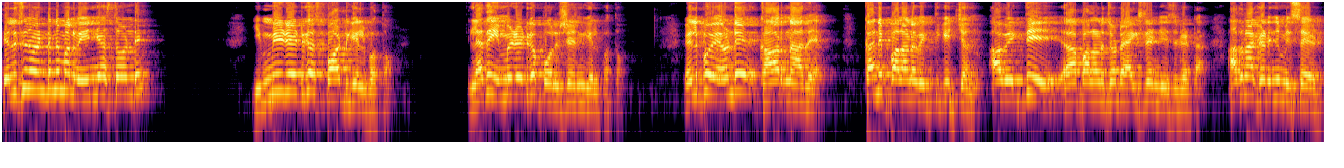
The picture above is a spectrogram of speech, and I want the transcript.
తెలిసిన వెంటనే మనం ఏం చేస్తామండి? ఇమ్మీడియట్గా స్పాట్కి వెళ్ళిపోతాం. లేదా ఇమ్మీడియట్గా పోలీస్ స్టేషన్కి వెళ్ళిపోతాం. వెళ్ళిపోయామండి కారు నాదే. కానీ పలానా వ్యక్తికి ఇచ్చాను. ఆ వ్యక్తి ఆ పలానా చోట యాక్సిడెంట్ చేసాడట అతను అక్కడి నుంచి మిస్ అయ్యాడు.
